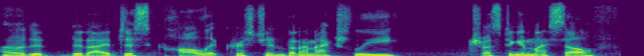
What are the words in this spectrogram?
oh, did, did I just call it Christian, but I'm actually trusting in myself?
